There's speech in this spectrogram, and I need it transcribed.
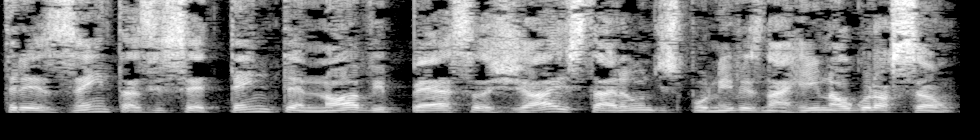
379 peças já estarão disponíveis na reinauguração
